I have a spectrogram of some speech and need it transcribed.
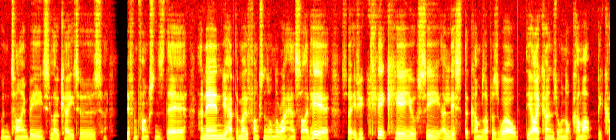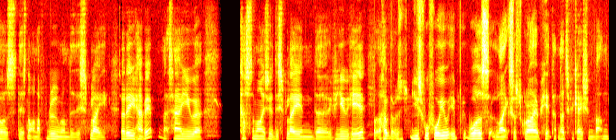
when time beats, locators, different functions there. And then you have the mode functions on the right hand side here. So if you click here you'll see a list that comes up as well. The icons will not come up because there's not enough room on the display. So there you have it. That's how you uh, customize your display and uh, view here. I hope that was useful for you. If it was like subscribe hit that notification button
